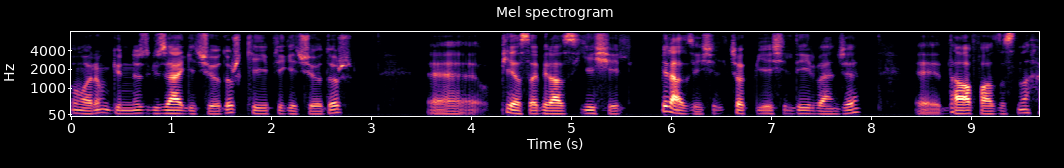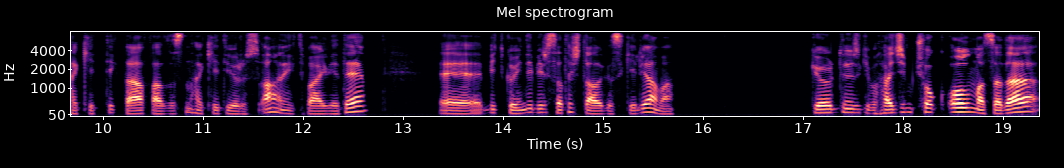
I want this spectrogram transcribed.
Umarım gününüz güzel geçiyordur, keyifli geçiyordur. Ee, piyasa biraz yeşil, biraz yeşil, çok bir yeşil değil bence. Ee, daha fazlasını hak ettik, daha fazlasını hak ediyoruz. An itibariyle de e, Bitcoin'de bir satış dalgası geliyor ama Gördüğünüz gibi hacim çok olmasa da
